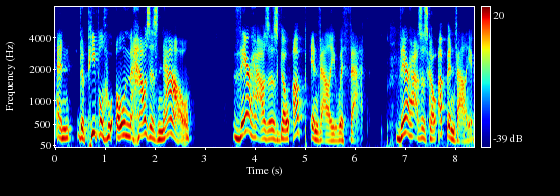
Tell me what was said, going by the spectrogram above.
And the people who own the houses now, their houses go up in value with that. Their houses go up in value.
